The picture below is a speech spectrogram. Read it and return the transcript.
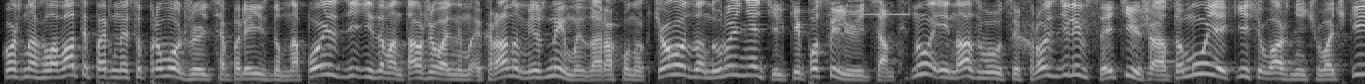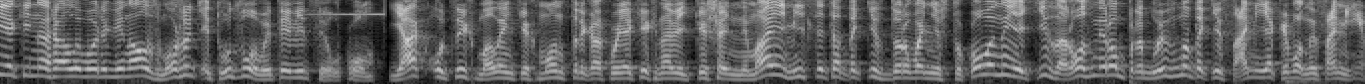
Кожна глава тепер не супроводжується переїздом на поїзді і завантажувальним екраном між ними, за рахунок чого занурення тільки посилюється. Ну і назви у цих розділів все ті ж, а тому якісь уважні чувачки, які награли в оригінал, зможуть і тут зловити відсилку. Як у цих маленьких монстриках, у яких навіть кишень немає, містяться такі здоровані штуковини, які за розміром приблизно такі самі, як і вони самі.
